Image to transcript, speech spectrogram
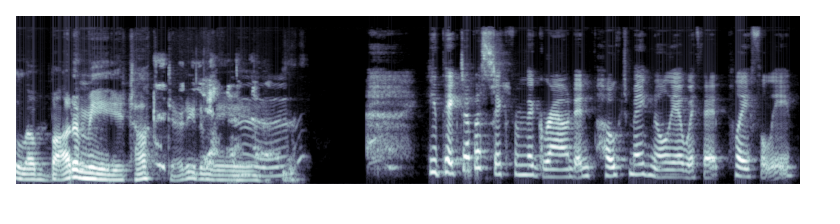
Lobotomy. Talk dirty to me. Mhm. He picked up a stick from the ground and poked Magnolia with it playfully.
